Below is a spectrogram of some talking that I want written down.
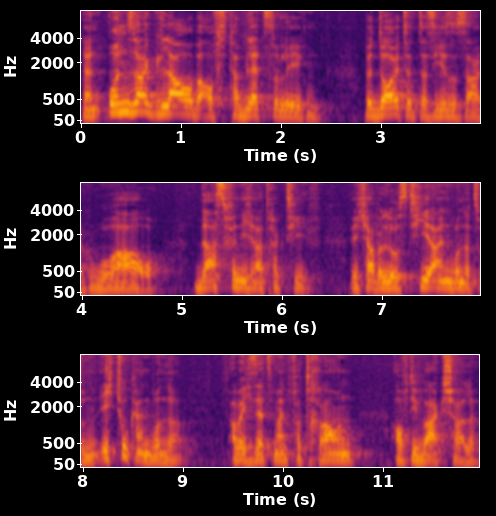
Denn unser Glaube aufs Tablett zu legen, bedeutet, dass Jesus sagt, wow, das finde ich attraktiv. Ich habe Lust, hier ein Wunder zu tun. Ich tue kein Wunder, aber ich setze mein Vertrauen auf die Waagschale.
